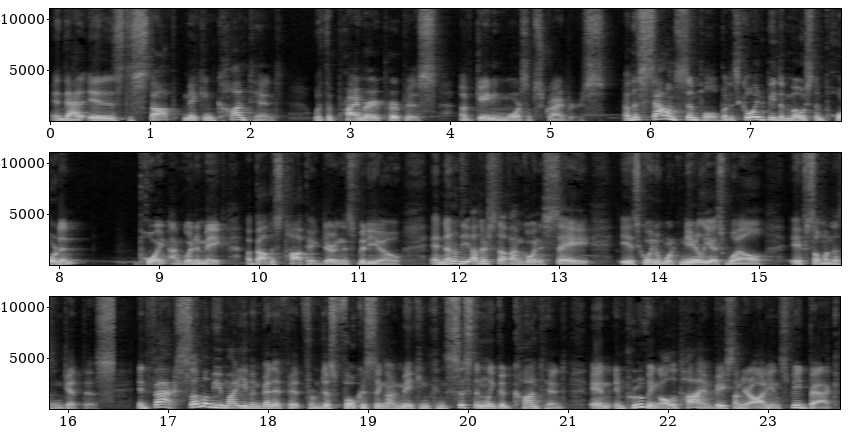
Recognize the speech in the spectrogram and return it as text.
and that is to stop making content with the primary purpose of gaining more subscribers. Now, this sounds simple, but it's going to be the most important point I'm going to make about this topic during this video, and none of the other stuff I'm going to say is going to work nearly as well if someone doesn't get this. In fact, some of you might even benefit from just focusing on making consistently good content and improving all the time based on your audience feedback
